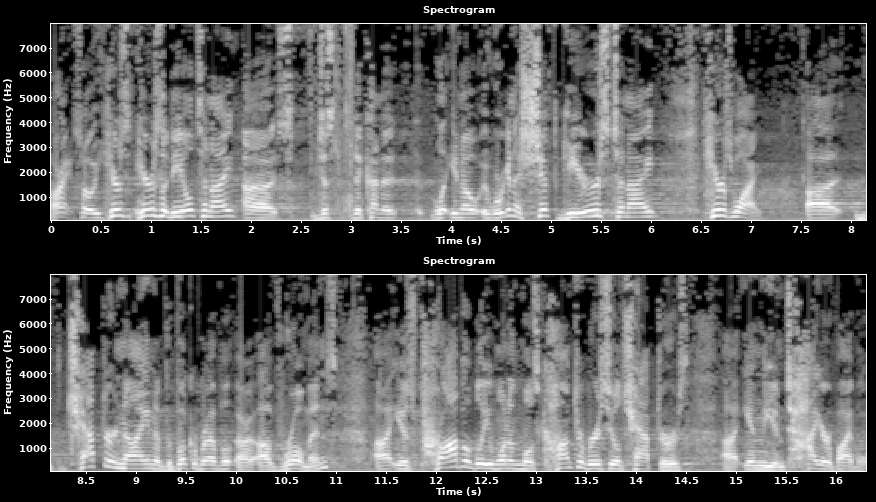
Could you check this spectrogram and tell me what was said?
All right, so here's here's the deal tonight. Uh, just to kind of let you know, we're going to shift gears tonight. Here's why. Uh, chapter 9 of the book of, Revel- uh, of Romans uh, is probably one of the most controversial chapters uh, in the entire Bible.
